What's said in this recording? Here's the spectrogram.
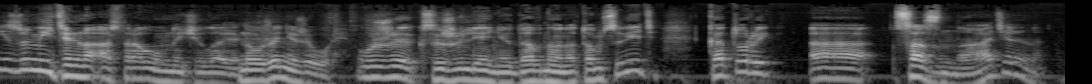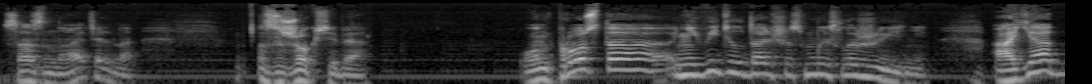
изумительно остроумный человек. Но уже не живой. Уже, к сожалению, давно на том свете, который а, сознательно, сознательно сжег себя он просто не видел дальше смысла жизни. А я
